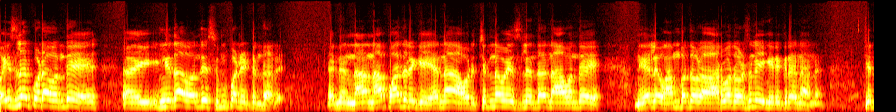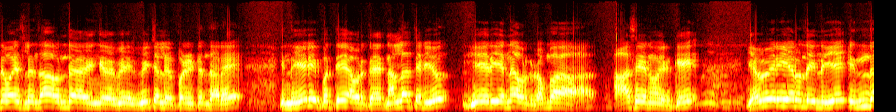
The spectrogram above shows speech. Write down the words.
வயசில் கூட வந்து இங்கே தான் வந்து ஸ்விம் பண்ணிட்டு இருந்தார். என்ன நான் நான் பார்த்துருக்கேன். ஏன்னா அவர் சின்ன வயசுலேருந்தா நான் வந்து நேரில் ஐம்பது அறுபது வருஷத்துல இங்கே இருக்கிறேன் நான். சின்ன வயசுலேருந்தா வந்து இங்கே வீச்சல் பண்ணிட்டு இருந்தார். இந்த ஏரியை பற்றி அவருக்கு நல்லா தெரியும். ஏரியான்னா அவருக்கு ரொம்ப ஆசையனும் இருக்குது எவ்வரி இயர் வந்து இந்த ஏ- இந்த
